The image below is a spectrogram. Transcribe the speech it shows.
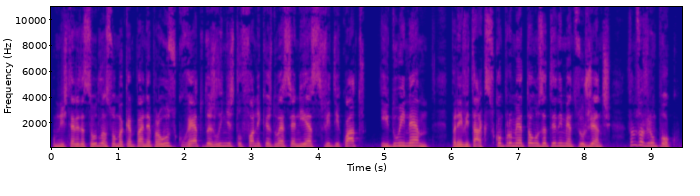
O Ministério da Saúde lançou uma campanha para o uso correto das linhas telefónicas do SNS 24 e do INEM para evitar que se comprometam os atendimentos urgentes. Vamos ouvir um pouco.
